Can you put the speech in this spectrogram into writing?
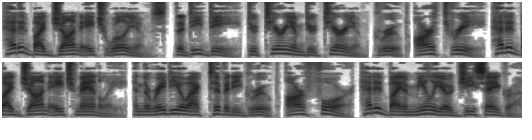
headed by John H. Williams, the DD deuterium-deuterium group R3, headed by John H. Manley, and the radioactivity group R4, headed by Emilio G. Segre.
